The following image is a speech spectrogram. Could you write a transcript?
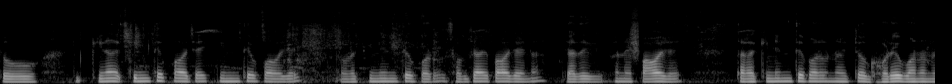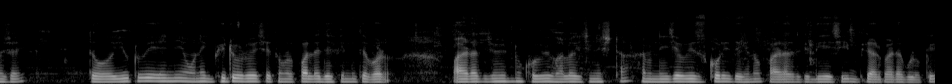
তো কিনা, কিনতে পাওয়া যায় কিনতেও পাওয়া যায়। তোমরা কিনে নিতেও পারো। সব জায়গায় পাওয়া যায় না। যাদের এখানে পাওয়া যায়, তারা কিনে নিতে পারো, নয়তো ঘরেও বানানো যায়। তো ইউটিউবে এই নিয়ে অনেক ভিডিও রয়েছে, তোমরা পারলে দেখে নিতে পারো। পায়রাদের জন্য খুবই ভালো এই জিনিসটা। আমি নিজেও ইউজ করি, দেখে নাও, পায়রাদেরকে দিয়েছি, বিড়াল পায়রাগুলোকে।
